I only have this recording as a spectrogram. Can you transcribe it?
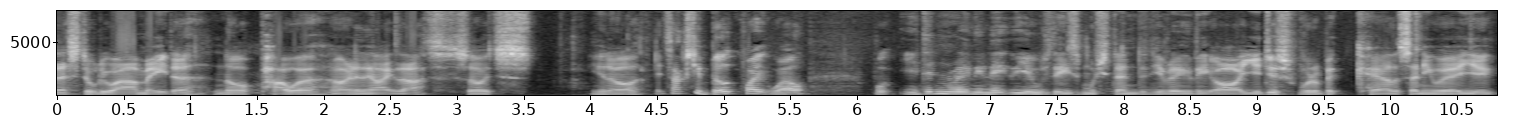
SWR meter, no power or anything like that. So it's, you know, it's actually built quite well. But you didn't really need to use these much then, did you really? Or you just were a bit careless anyway. You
